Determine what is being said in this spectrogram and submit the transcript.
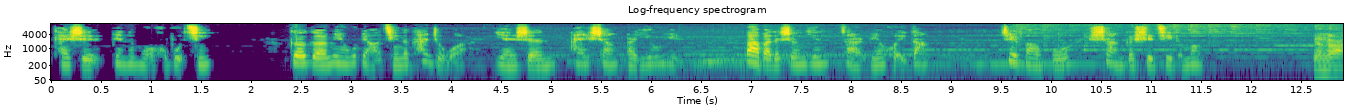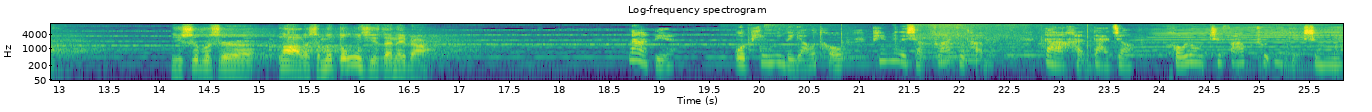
开始变得模糊不清。哥哥面无表情地看着我，眼神哀伤而忧郁。爸爸的声音在耳边回荡，却仿佛上个世纪的梦。冰儿，你是不是落了什么东西在那边？那边，我拼命地摇头，拼命地想抓住他们，大喊大叫，喉咙却发不出一点声音。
